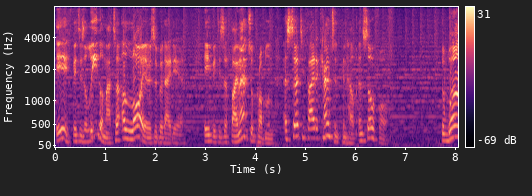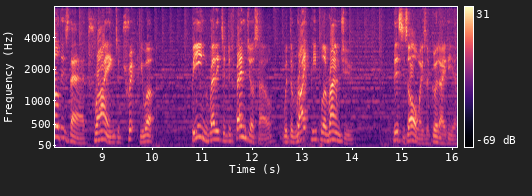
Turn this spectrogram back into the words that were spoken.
If it is a legal matter, a lawyer is a good idea. If it is a financial problem, a certified accountant can help, and so forth. The world is there trying to trip you up. Being ready to defend yourself with the right people around you, this is always a good idea.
